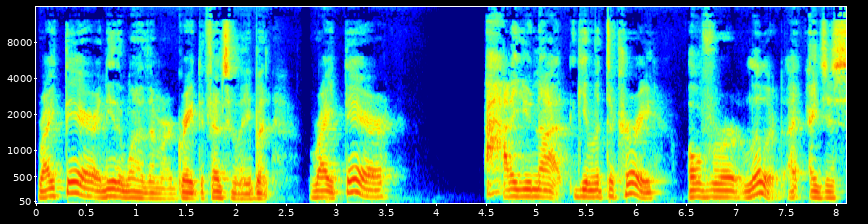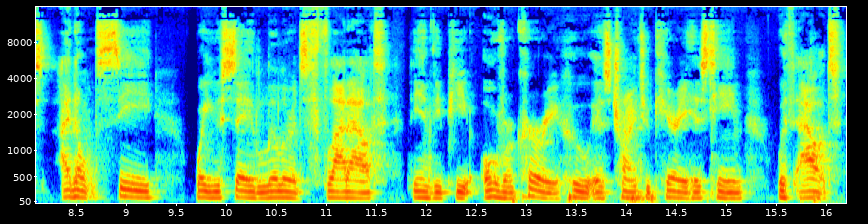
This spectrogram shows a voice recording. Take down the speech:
right there, and neither one of them are great defensively, but right there, how do you not give it to Curry over Lillard? I, I just, I don't see where you say Lillard's flat out the MVP over Curry, who is trying to carry his team without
